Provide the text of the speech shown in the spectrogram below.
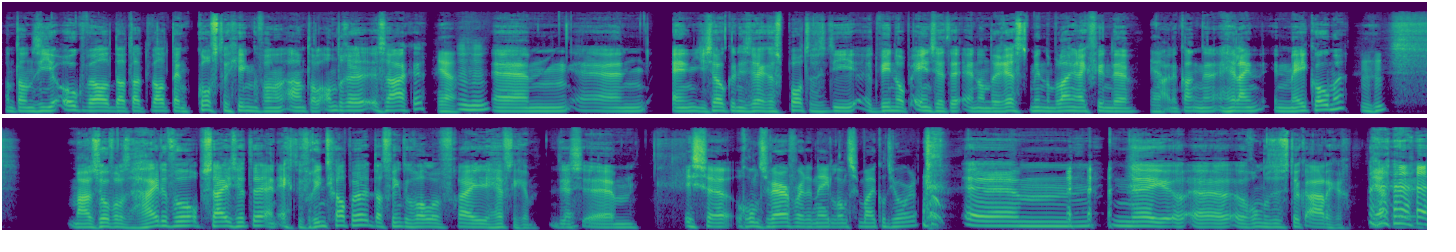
want dan zie je ook wel dat dat wel ten koste ging van een aantal andere zaken. ja. Mhm. Ehm, en, en je zou kunnen zeggen, sporters die het winnen op één zetten en dan de rest minder belangrijk vinden, Ja. nou, dan kan ik een heel eind in meekomen. Mhm. Maar zoveel als hij ervoor opzij zetten en echte vriendschappen, dat vind ik toch wel een vrij heftige. Dus ehm, Is eh, Ron Zwerver de Nederlandse Michael Jordan? ehm, nee, eh eh, Ron is een stuk aardiger. Ja. Eh,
